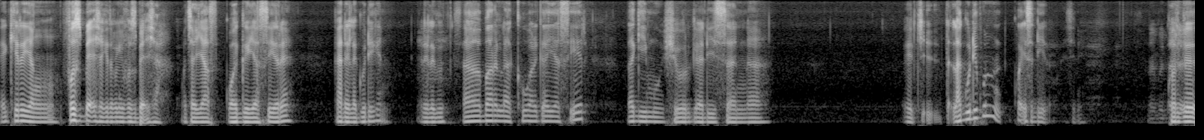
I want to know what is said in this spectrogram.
at Kira yang First batch lah kita panggil first batch lah. Macam Yas, keluarga Yasir eh. Kan ada lagu dia kan? Ada lagu Sabarlah keluarga Yasir Bagimu syurga di sana. Eh, Lagu dia pun Quite sedih di sini. Keluarga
